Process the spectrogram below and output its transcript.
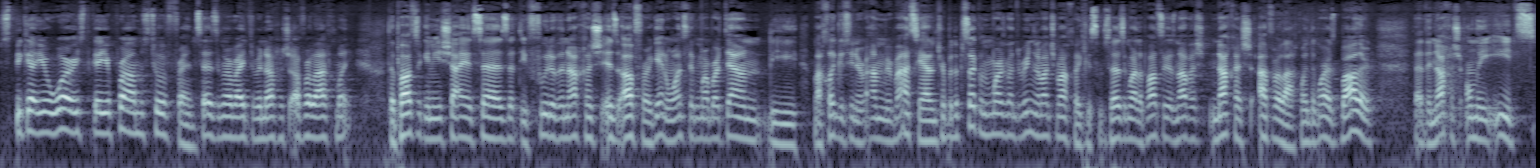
Speak out your worries, speak out your problems to a friend. Says the. The pasuk in Yeshaya says that the food of the Nachash is Afar. Again, once the Gemara brought down the Machlekes in Ram Ravasi, how to interpret the pasuk, the Gemara is going to bring a bunch of Machlekes. Says the the pasuk is Nachash Afar Lachmai. The Gemara is bothered that the Nachash only eats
